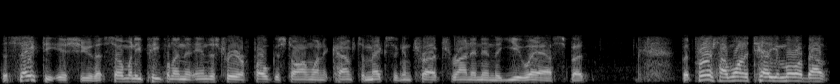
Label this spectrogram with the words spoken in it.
the safety issue that so many people in the industry are focused on when it comes to Mexican trucks running in the U.S. But but first, I want to tell you more about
